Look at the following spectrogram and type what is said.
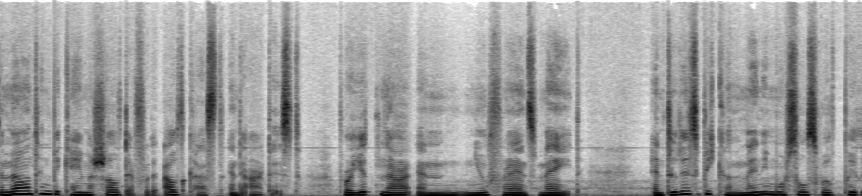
The mountain became a shelter for the outcast and the artist, for Jotnar and new friends made, and to this beacon many more souls were pil-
